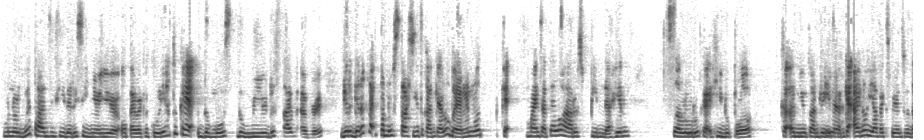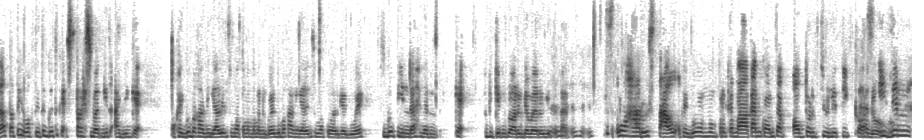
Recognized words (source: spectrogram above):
menurut gue transisi dari senior year OTW ke kuliah tuh kayak the most the weirdest time ever gara-gara kayak penuh stres gitu kan kayak lo bayangin lo kayak mindsetnya lo harus pindahin seluruh kayak hidup lo ke a new country gitu Iya. kan kayak I know you have experience with that tapi waktu itu gue tuh kayak stres banget gitu anjing kayak oke gue bakal ninggalin semua teman-teman gue gue bakal ninggalin semua keluarga gue. Terus gue pindah dan kayak bikin keluarga baru gitu kan. Terus lo harus tahu oke gue mau memperkenalkan konsep opportunity cost. Aduh. izin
